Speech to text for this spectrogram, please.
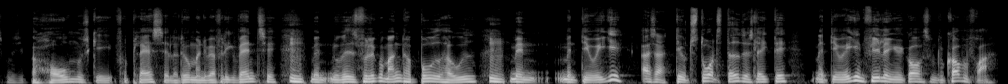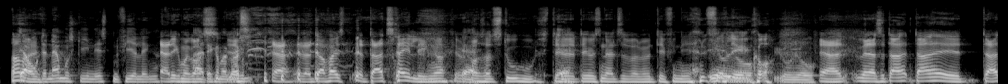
skal man sige, behov måske for plads, eller det var man i hvert fald ikke vant til. Mm. Men nu ved jeg selvfølgelig ikke, hvor mange der har boet herude. Mm. Men, men det er jo ikke... Altså, det er jo et stort sted, det er slet ikke det. Men det er jo ikke en firlængegård, som du kommer fra. Nej, ja, nej. jo, den er måske næsten fire længere. Ja, det kan man Ja, godt det kan man sige. godt Ja, eller der er faktisk der er tre længere, Ja. og så et stuehus. Det, Ja. det er jo sådan altid, hvordan man definerer en jo, jo, firlængegård. jo, jo. Ja, men altså, der, der, er, øh, der, er-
